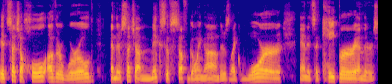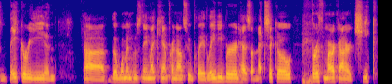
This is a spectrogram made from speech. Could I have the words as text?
It's such a whole other world, and there's such a mix of stuff going on. There's like war, and it's a caper, and there's bakery, and uh, the woman whose name I can't pronounce who played Lady Bird has a Mexico birthmark on her cheek.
